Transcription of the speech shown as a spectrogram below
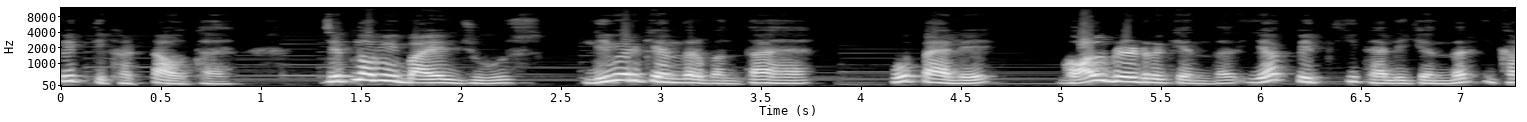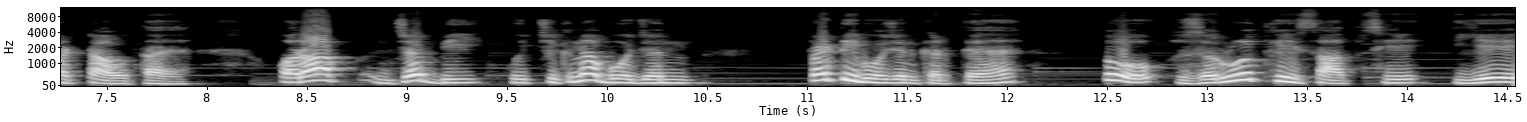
पित्त इकट्ठा होता है। जितना भी बाइल जूस लीवर के अंदर बनता है, वो पहले गॉल ब्लेडर के अंदर या पित्त की थैली के अंदर इकट्ठा होता है। और आप जब भी कोई चिकना भोजन, फैटी भोजन करते हैं तो ज़रूरत के हिसाब से ये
